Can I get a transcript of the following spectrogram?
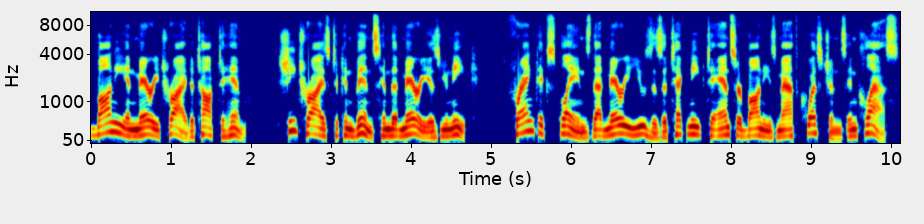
Bonnie and Mary try to talk to him. She tries to convince him that Mary is unique. Frank explains that Mary uses a technique to answer Bonnie's math questions in class.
